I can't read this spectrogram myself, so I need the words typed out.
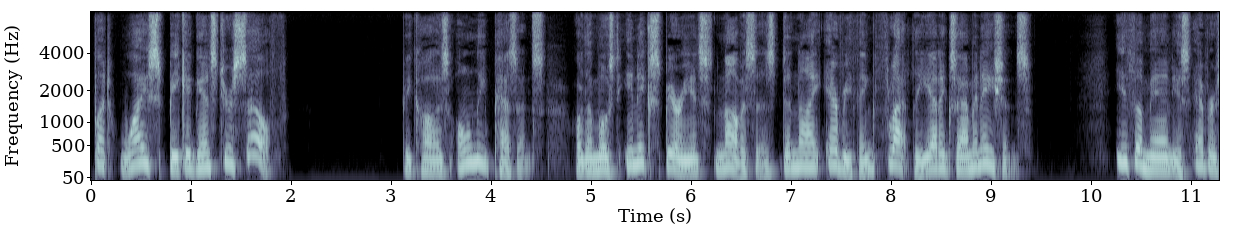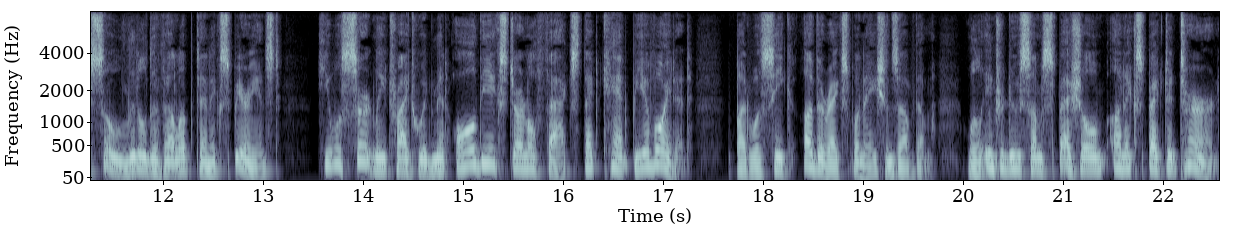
"But why speak against yourself?" because only peasants or the most inexperienced novices deny everything flatly at examinations. If a man is ever so little developed and experienced, he will certainly try to admit all the external facts that can't be avoided, but will seek other explanations of them, will introduce some special, unexpected turn,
